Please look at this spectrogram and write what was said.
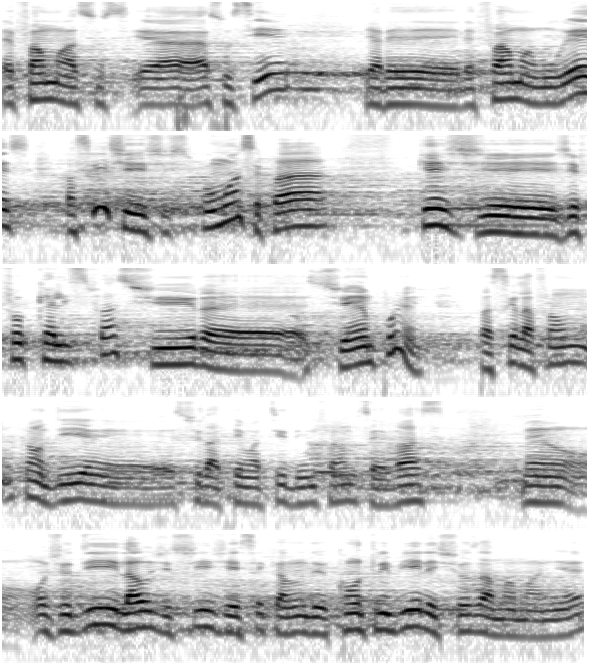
les femmes associées, associées, il y a les, les femmes amoureuses. Parce que pour moi, c'est pas que je ne focalise pas sur, euh, sur un point. Parce que la femme, quand on dit euh, sur la thématique d'une femme, c'est vaste. Mais aujourd'hui, là où je suis, j'essaie quand même de contribuer les choses à ma manière,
